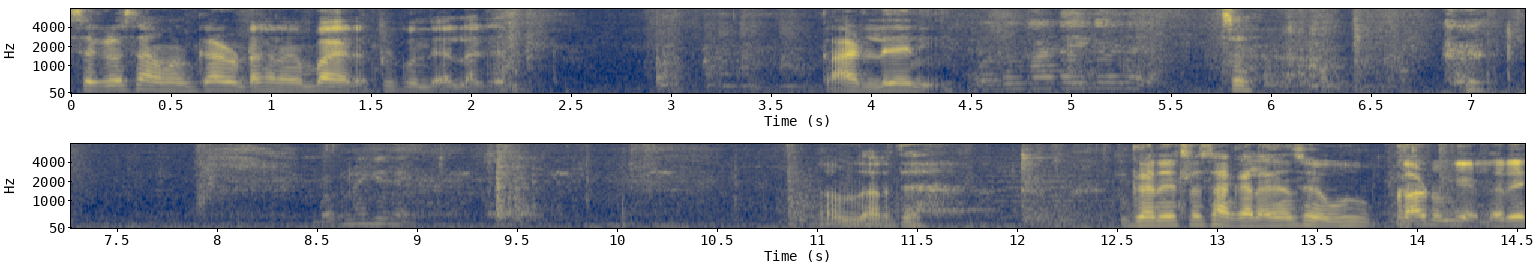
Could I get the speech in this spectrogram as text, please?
सगळं सामान काढून टाकलं बाहेर फेकून द्यायला लागेल. काढले त्यांनी. आमदार त्या. गणेशला सांगायला लागेल सगळं उ- काढून घ्यायला रे.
